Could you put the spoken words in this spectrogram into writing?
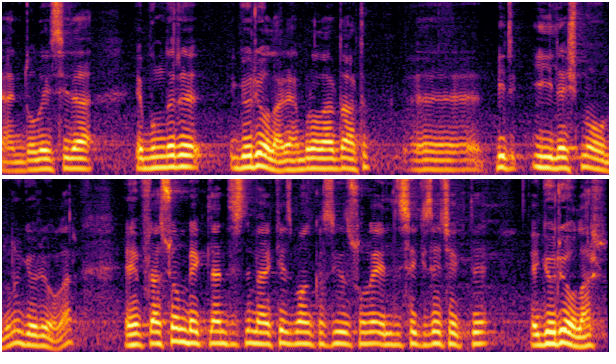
Yani dolayısıyla e, bunları görüyorlar. Yani buralarda artık e, bir iyileşme olduğunu görüyorlar. Enflasyon beklentisini Merkez Bankası yıl sonu 58'e çekti. E, görüyorlar.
